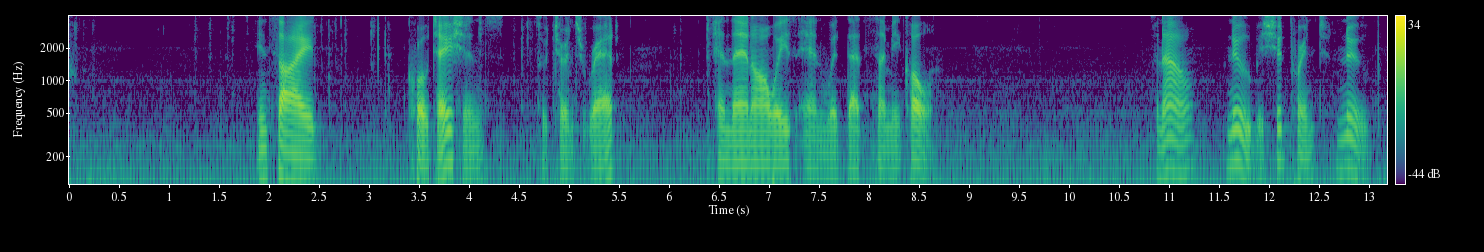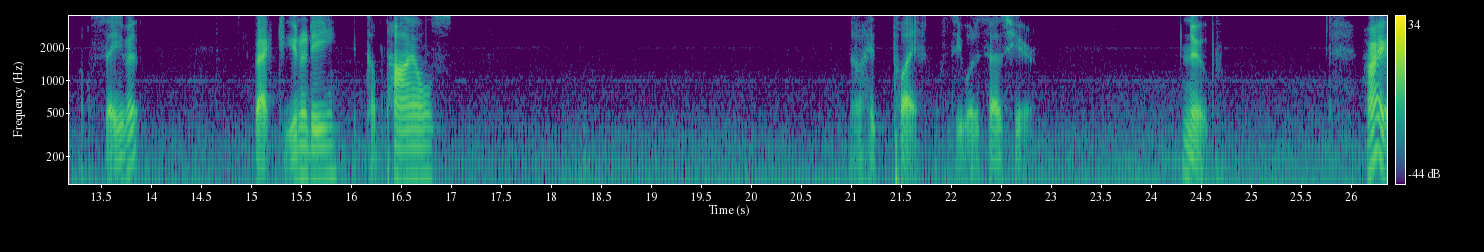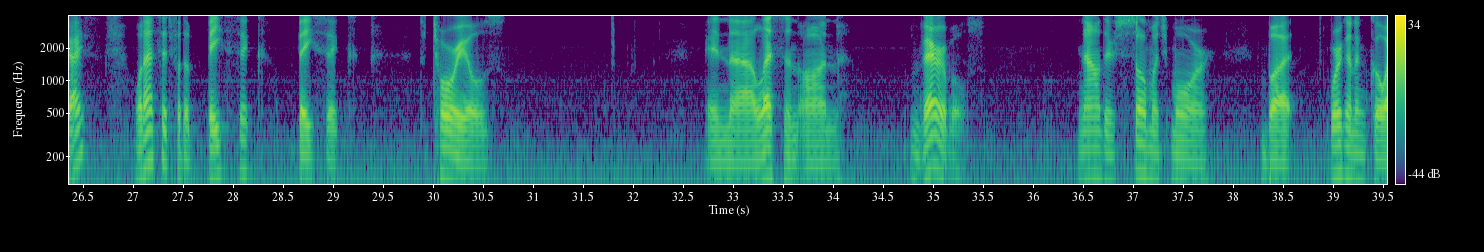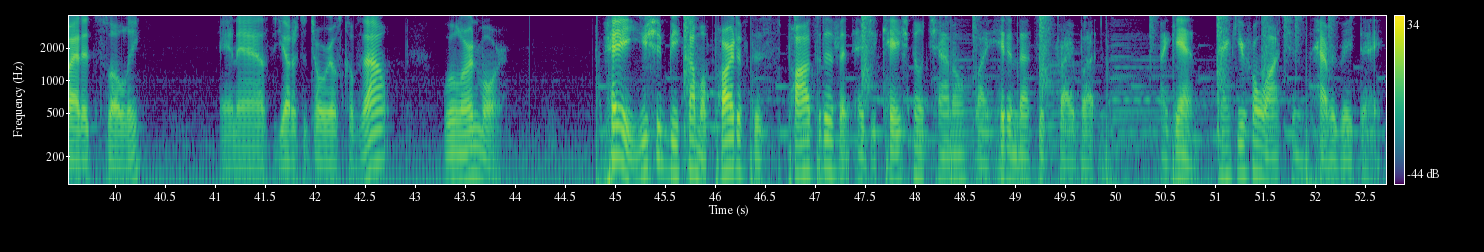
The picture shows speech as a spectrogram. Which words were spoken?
inside quotations, so it turns red, and then always end with that semicolon. So now, noob, it should print noob. I'll save it. Back to Unity, it compiles. Now hit play. Let's see what it says here. Noob. Alright guys, well that's it for the basic, basic tutorials in a lesson on variables. Now there's so much more, but we're going to go at it slowly. And as the other tutorials comes out, we'll learn more. Hey, you should become a part of this positive and educational channel by hitting that subscribe button. Again, thank you for watching. Have a great day.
